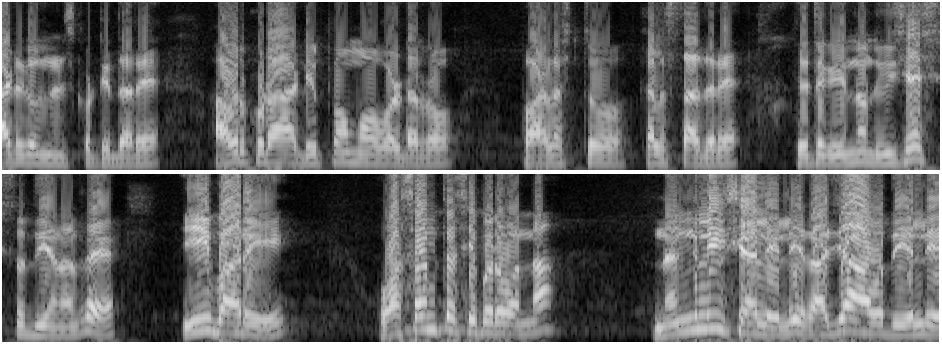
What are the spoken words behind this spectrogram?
ಆಟಗಳನ್ನು ನಡೆಸಿಕೊಟ್ಟಿದ್ದಾರೆ. ಅವರು ಕೂಡ ಡಿಪ್ಲೊಮಾ ಹೋಲ್ಡರು ಬಹಳಷ್ಟು ಕಲಿಸ್ತಾ ಇದ್ದಾರೆ. ಜೊತೆಗೆ ಇನ್ನೊಂದು ವಿಶೇಷ ಸುದ್ದಿ ಏನಂದರೆ ಈ ಬಾರಿ ವಸಂತ ಶಿಬಿರವನ್ನು ನಂಗ್ಲಿ ಶಾಲೆಯಲ್ಲಿ ರಜಾ ಅವಧಿಯಲ್ಲಿ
